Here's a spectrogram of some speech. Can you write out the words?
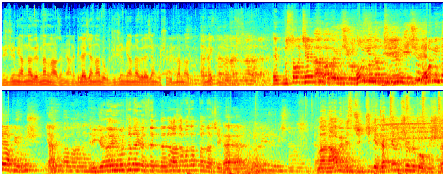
cücüğün yanına vermen lazım yani. Bileceksin abi cücüğün yanına vereceksin kuşu bilmen lazım. Emek bilmen lazım. E, Mustafa Çevik Ha baba 3 yumurta 10 günde sonra bir yıl uçuruyor. geçiyor ya. 10 günde yapıyormuş. E, göğe yumurta da gösterdiler de azap azap parlak çekti. He. Lan abi biz cik cik ederken uçurduk o kuşu da.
